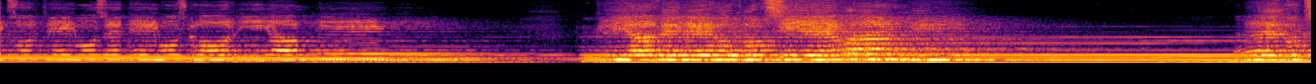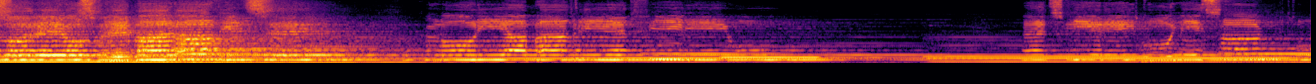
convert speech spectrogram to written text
exultemus et demus gloriam Dei. Quia venero cum uxoreos preparavit se, gloria Patri et Filium, et Spiritui Sancto,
